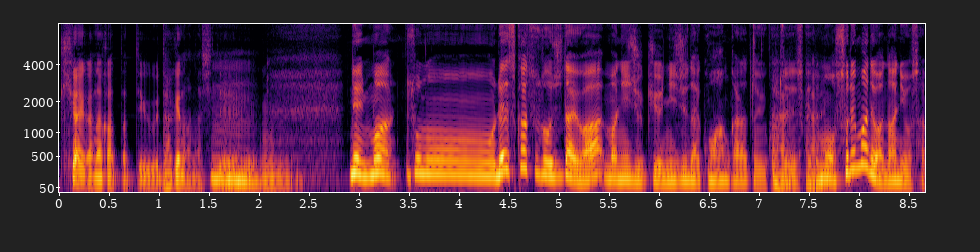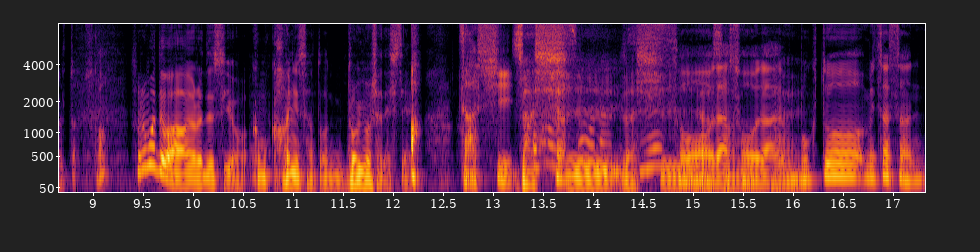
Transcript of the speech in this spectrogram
機会がなかったっていうだけの話で、うん。うん。ねまあそのレース活動自体は、まあ、2920代後半からということですけども、それまでは何をされてたんですか？それまではあれですよ。もうカーニーさんと同業者でして。あ雑誌。雑誌ね。雑誌そうだそうだ、はい。僕と三橋さん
